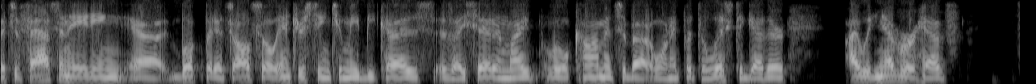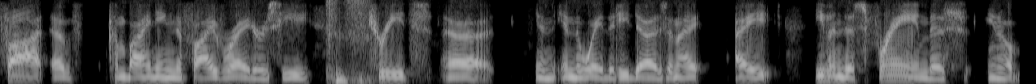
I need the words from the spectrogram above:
it's a fascinating uh, book, but it's also interesting to me because, as I said in my little comments about when I put the list together, I would never have thought of combining the five writers he treats uh, in in the way that he does, and I I even this frame, this you know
